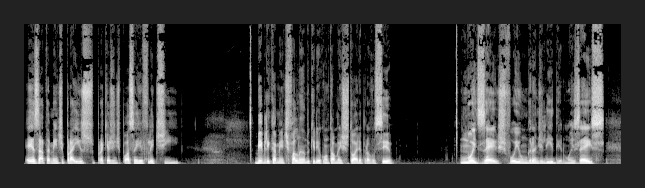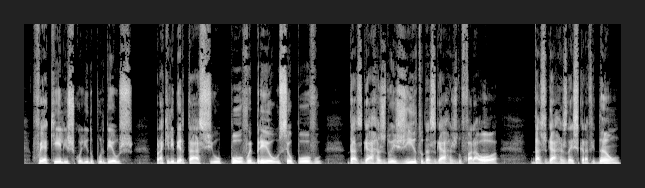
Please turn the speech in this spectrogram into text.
é exatamente para isso, para que a gente possa refletir. Biblicamente falando, queria contar uma história para você. Moisés foi um grande líder. Moisés foi aquele escolhido por Deus para que libertasse o povo hebreu, o seu povo, das garras do Egito, das garras do Faraó, das garras da escravidão.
